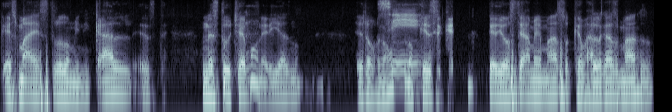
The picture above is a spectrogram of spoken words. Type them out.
es maestro dominical, este, un estuche de monerías, ¿no? Pero no, no quiere decir que, que Dios te ame más o que valgas más, ¿no?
